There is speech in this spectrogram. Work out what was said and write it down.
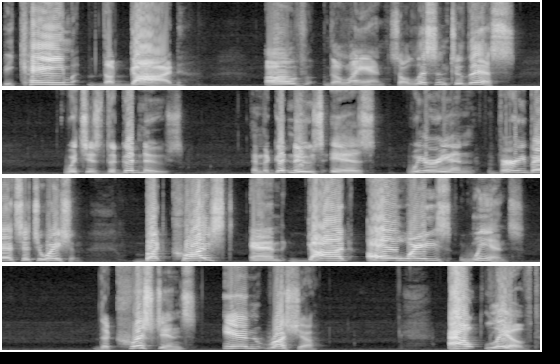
became the God of the land. So listen to this, which is the good news. And the good news is we are in very bad situation. But Christ and God always wins. The Christians in Russia outlived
